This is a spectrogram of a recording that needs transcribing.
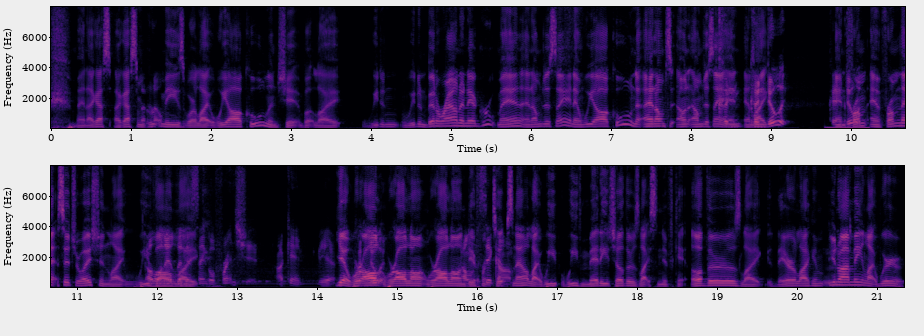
Man, I got I got some Let 'em group know. me's where like we all cool and shit, but like we didn't we didn't been around in their group, man. And I'm just saying, and we all cool, now, and I'm I'm, I'm just saying, Couldn't, and, and couldn't like do it. Couldn't and do from it. and from that situation, like we've All all like single friend shit. I can't. Yeah. yeah, we're all we're all on we're all on All in different tips now. Like we we've met each other's like significant others, like they're like him. You know what I mean? Like we're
